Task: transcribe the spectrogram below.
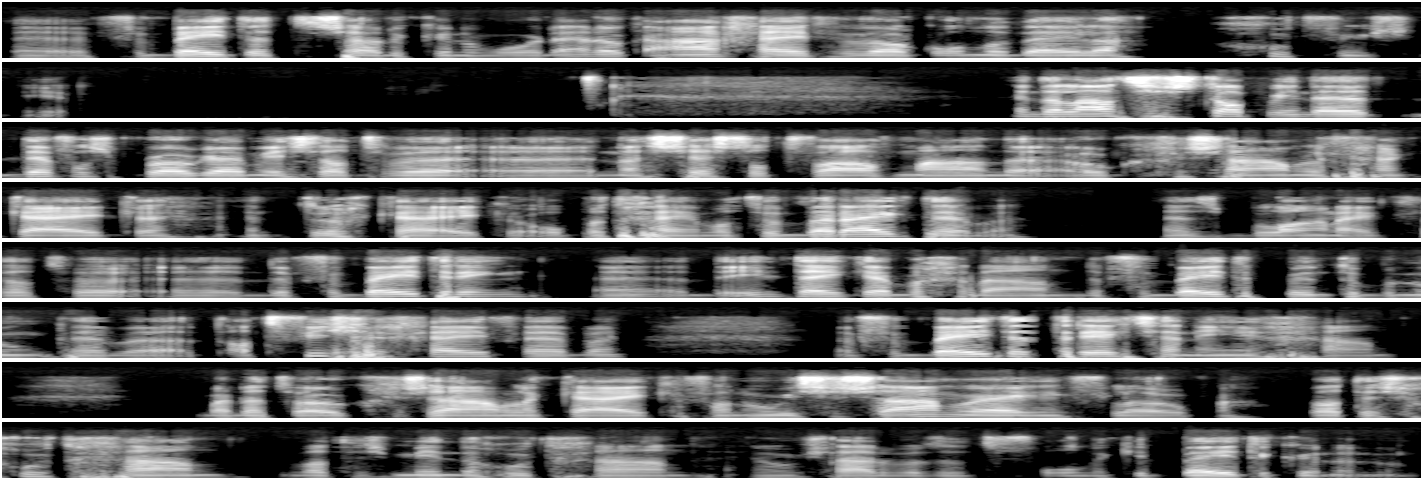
uh, verbeterd zouden kunnen worden. En ook aangeven welke onderdelen goed functioneren. En de laatste stap in het DevOps program is dat we uh, na 6 tot 12 maanden ook gezamenlijk gaan kijken en terugkijken op hetgeen wat we bereikt hebben. Het is belangrijk dat we uh, de verbetering, de intake hebben gedaan, de verbeterpunten benoemd hebben, het advies gegeven hebben, een verbetertraject zijn ingegaan. Maar dat we ook gezamenlijk kijken van hoe is de samenwerking verlopen? Wat is goed gegaan? Wat is minder goed gegaan? En hoe zouden we het de volgende keer beter kunnen doen?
